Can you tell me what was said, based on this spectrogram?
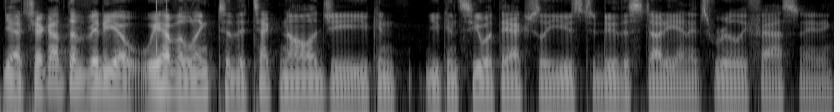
Yeah, check out the video. We have a link to the technology. You can you can see what they actually used to do the study and it's really fascinating.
